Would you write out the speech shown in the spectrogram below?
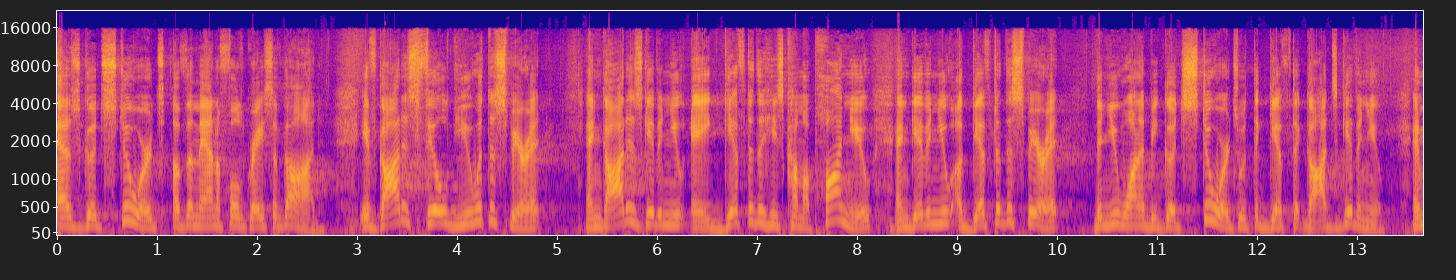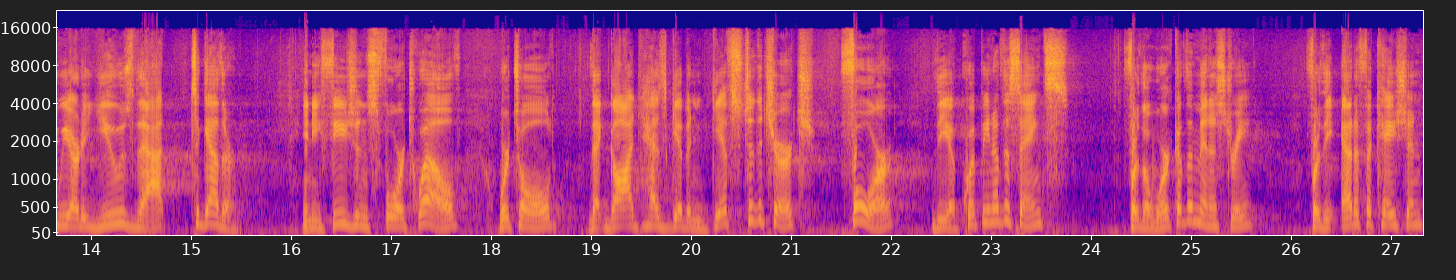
as good stewards of the manifold grace of God. If God has filled you with the Spirit, and God has given you a gift of the, He's come upon you and given you a gift of the Spirit, then you want to be good stewards with the gift that God's given you. And we are to use that together. In Ephesians 4:12, we're told that God has given gifts to the church for the equipping of the saints, for the work of the ministry, for the edification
